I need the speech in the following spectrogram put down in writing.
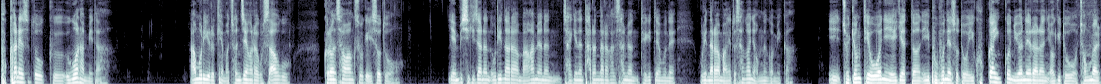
북한에서도 그 응원합니다. 아무리 이렇게 막 전쟁을 하고 싸우고 그런 상황 속에 있어도 이 MBC 기자는 우리나라 망하면은 자기는 다른 나라 가서 살면 되기 때문에 우리나라가 망해도 상관이 없는 겁니까? 이 조경태 의원이 얘기했던 이 부분에서도 이 국가인권위원회라는 여기도 정말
